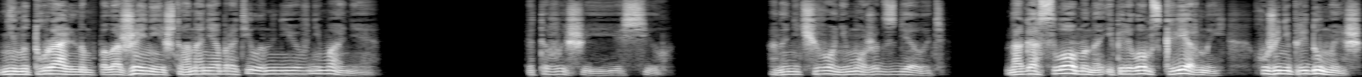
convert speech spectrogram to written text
ненатуральном положении, что она не обратила на нее внимания. Это выше ее сил. Она ничего не может сделать. Нога сломана, и перелом скверный. Хуже не придумаешь.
